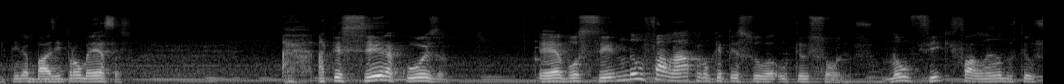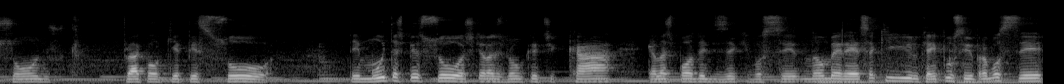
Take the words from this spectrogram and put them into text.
que tenha base em promessas. A terceira coisa é você não falar para qualquer pessoa os teus sonhos. Não fique falando os teus sonhos para qualquer pessoa. Tem muitas pessoas que elas vão criticar elas podem dizer que você não merece aquilo, que é impossível para você.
